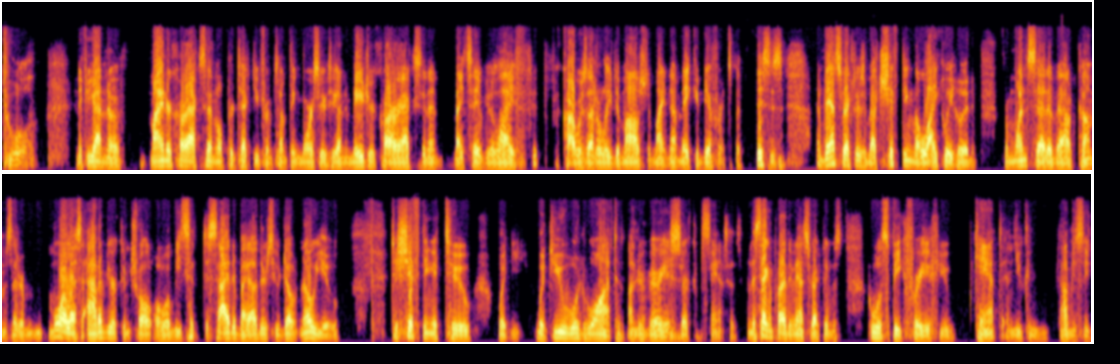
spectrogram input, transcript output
tool. And if you got in a minor car accident will protect you from something more serious. If you got in a major car accident, might save your life. If a car was utterly demolished, it might not make a difference. But this is advanced directive is about shifting the likelihood from one set of outcomes that are more or less out of your control or will be decided by others who don't know you, to shifting it to what you, what you would want under various circumstances. And the second part of the advanced directive is who will speak for you if you can't. And you can obviously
